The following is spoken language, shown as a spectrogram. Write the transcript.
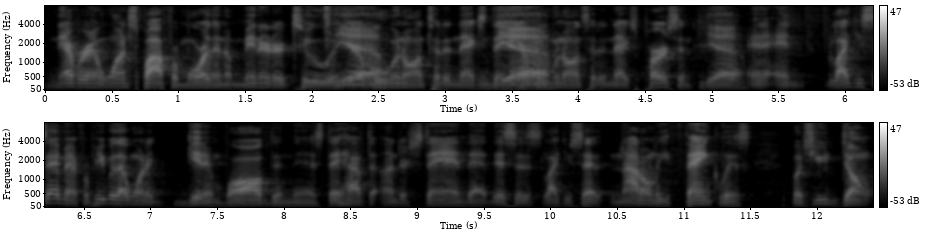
never in one spot for more than a minute or two, and Yeah. you're moving on to the next thing, Yeah. moving on to the next person. Yeah. and, and like you said, man, for people that want to get involved in this, they have to understand that this is, like you said, not only thankless, but you don't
